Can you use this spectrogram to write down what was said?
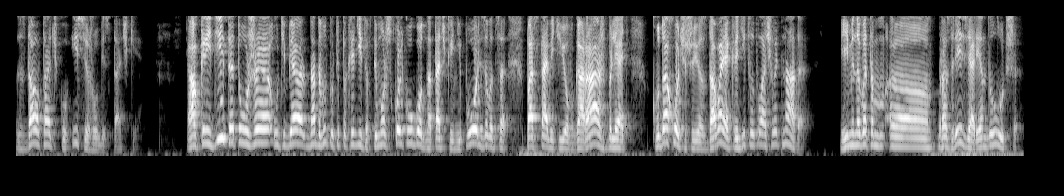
Сдал тачку и сижу без тачки. А кредит это уже у тебя надо выплаты по кредитам. Ты можешь сколько угодно тачкой не пользоваться, поставить ее в гараж, блядь. Куда хочешь ее сдавай, а кредит выплачивать надо. И именно в этом э, разрезе аренда лучше.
